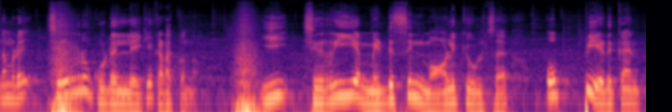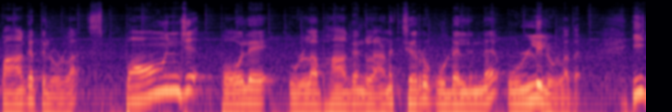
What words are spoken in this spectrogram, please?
നമ്മുടെ ചെറുകുടലിലേക്ക് കടക്കുന്നു. ഈ ചെറിയ മെഡിസിൻ മോളിക്യൂൾസ് ഒപ്പിയെടുക്കാൻ പാകത്തിലുള്ള സ്പോഞ്ച് പോലെ ഉള്ള ഭാഗങ്ങളാണ് ചെറുകുടലിന് ഉള്ളിലുള്ളത്. ഈ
